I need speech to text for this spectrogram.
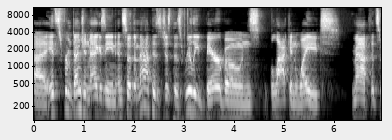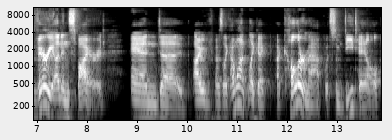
uh, it's from Dungeon Magazine, and so the map is just this really bare bones black and white map that's very uninspired. And uh, I, I was like, I want like a, a color map with some detail.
